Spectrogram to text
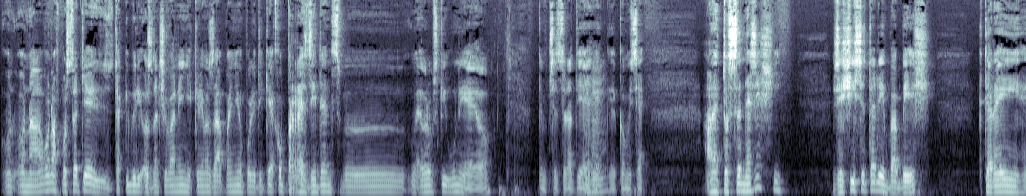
on, ona, ona v podstatě taky byly označovaný některými západního politiky jako prezident uh, Evropské unie, jo? Ten předseda je mm-hmm. komise. Ale to se neřeší. Řeší se tady Babiš, který e,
